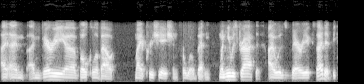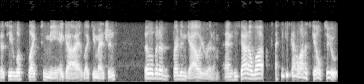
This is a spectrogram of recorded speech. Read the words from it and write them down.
I, am I'm, I'm very uh, vocal about my appreciation for Will Bitton. When he was drafted, I was very excited because he looked like to me a guy like you mentioned a little bit of Brendan Gallagher in him, and he's got a lot. I think he's got a lot of skill too.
